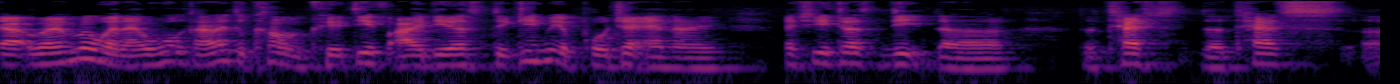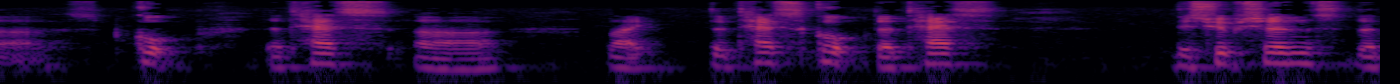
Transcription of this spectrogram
uh, remember when I worked I like to come with creative ideas. They give me a project and I actually just did the the test the test uh, scope the test uh, like the test scope the test descriptions the,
